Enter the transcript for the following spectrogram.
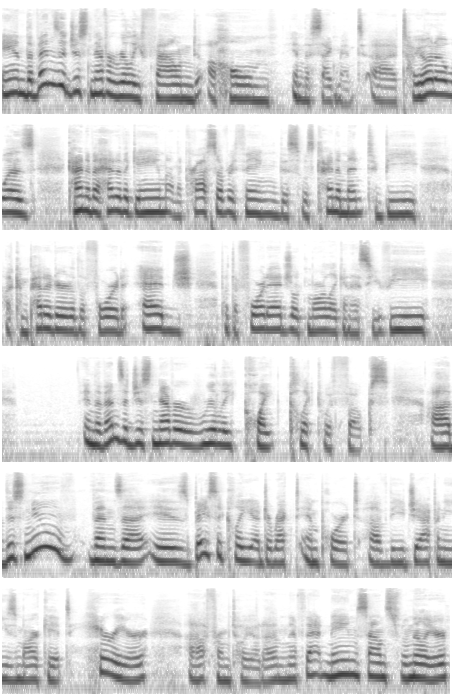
And the Venza just never really found a home in the segment. Uh, Toyota was kind of ahead of the game on the crossover thing. This was kind of meant to be a competitor to the Ford Edge, but the Ford Edge looked more like an SUV. And the Venza just never really quite clicked with folks. Uh, this new Venza is basically a direct import of the Japanese market Harrier uh, from Toyota. And if that name sounds familiar,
